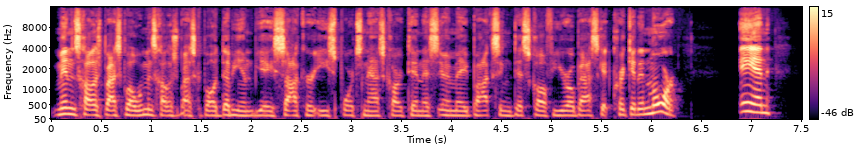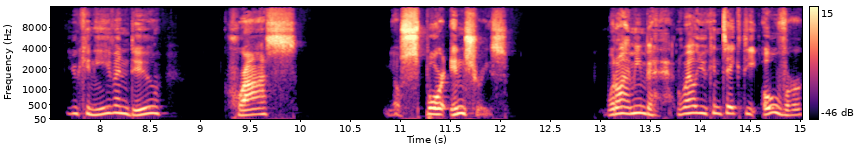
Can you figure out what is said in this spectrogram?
men's college basketball, women's college basketball, WNBA, soccer, esports, NASCAR, tennis, MMA, boxing, disc golf, Eurobasket, cricket, and more. And you can even do cross you know, sport entries. What do I mean by that? Well, you can take the over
